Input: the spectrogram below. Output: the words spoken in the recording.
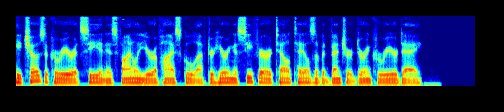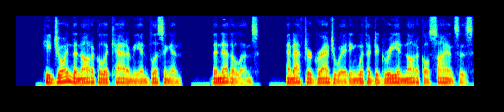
He chose a career at sea in his final year of high school after hearing a seafarer tell tales of adventure during career day. He joined the Nautical Academy in Vlissingen, the Netherlands, and after graduating with a degree in nautical sciences,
